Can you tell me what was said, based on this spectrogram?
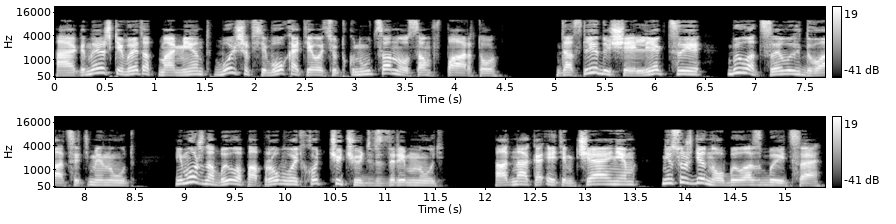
А Агнешке в этот момент больше всего хотелось уткнуться носом в парту. До следующей лекции было целых 20 минут, и можно было попробовать хоть чуть-чуть вздремнуть. Однако этим чаянием не суждено было сбыться.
